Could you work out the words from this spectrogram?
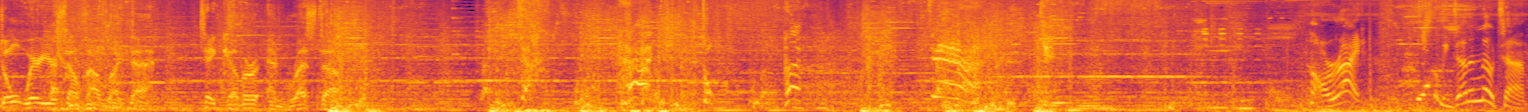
Don't wear yourself out like that. Take cover and rest up. All right. We'll be done in no time.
